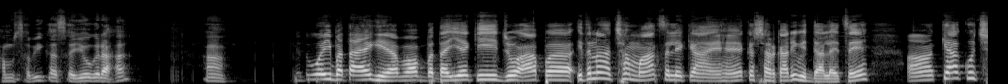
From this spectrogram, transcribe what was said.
हम सभी का सहयोग रहा। हाँ तो वही बताएगी अब आप बताइए कि जो आप इतना अच्छा मार्क्स लेके आए हैं एक सरकारी विद्यालय से अ, क्या कुछ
